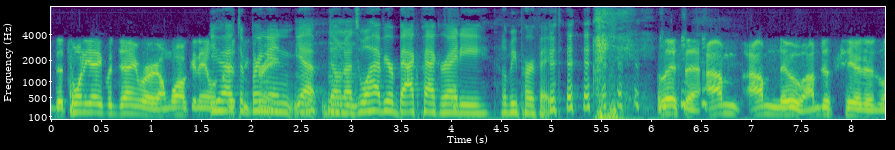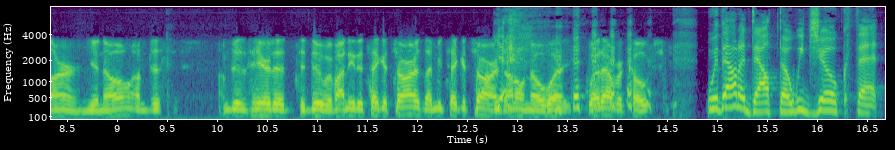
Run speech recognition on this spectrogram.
the 28th of January, I'm walking in with You have Krispy to bring Kreme. in yeah donuts. We'll have your backpack ready. It'll be perfect. Listen, I'm I'm new. I'm just here to learn. You know, I'm just I'm just here to to do. If I need to take a charge, let me take a charge. Yeah. I don't know what, whatever, coach. Without a doubt, though, we joke that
